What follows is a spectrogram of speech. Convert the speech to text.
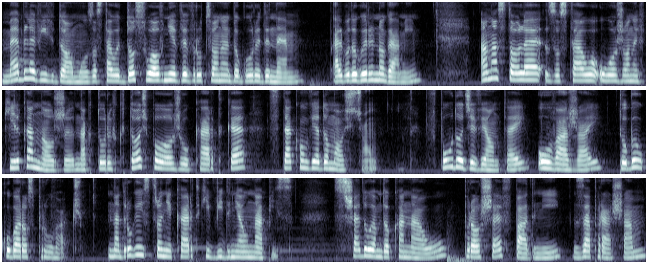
Meble w ich domu zostały dosłownie wywrócone do góry dnem albo do góry nogami, a na stole zostało ułożonych kilka noży, na których ktoś położył kartkę z taką wiadomością. W pół do dziewiątej, uważaj, tu był Kuba rozpruwacz. Na drugiej stronie kartki widniał napis: Zszedłem do kanału, proszę, wpadnij, zapraszam,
